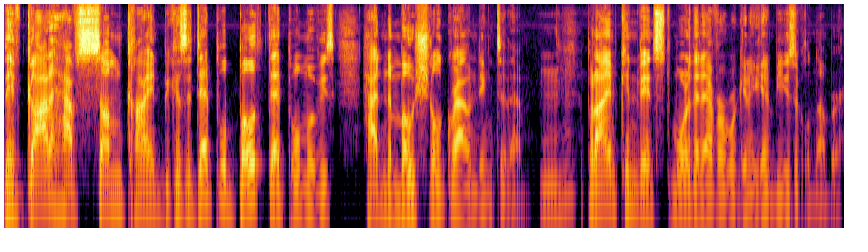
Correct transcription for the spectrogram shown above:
They've got to have some kind because the Deadpool, both Deadpool movies had an emotional grounding to them. Mm-hmm. But I'm convinced more than ever we're going to get a musical number.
